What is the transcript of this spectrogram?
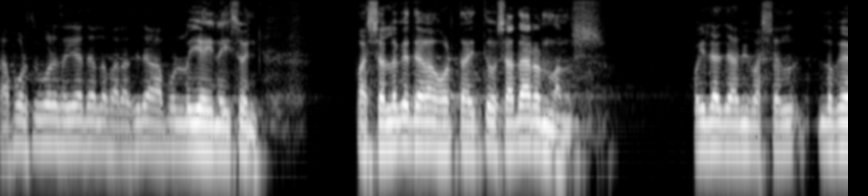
কাপড় চুপড়ে চাইয়া দিল ফারাসিরা কাপড় লইয়াই নাইছেন বাদশার লগে দেখা করতাই তো সাধারণ মানুষ। কইলা যে আমি বাদশার লগে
